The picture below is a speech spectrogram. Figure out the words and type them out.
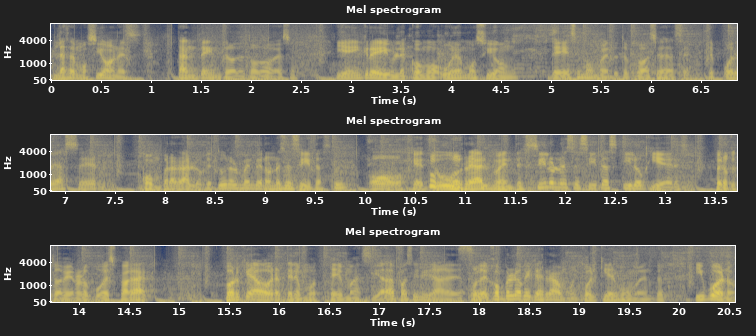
las emociones están dentro de todo eso. Y es increíble como una emoción de ese momento te puede hacer, te puede hacer comprar algo que tú realmente no necesitas o que tú realmente sí lo necesitas y lo quieres, pero que todavía no lo puedes pagar. Porque ahora tenemos demasiadas facilidades de poder Sí. comprar lo que queramos en cualquier momento. Y bueno,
